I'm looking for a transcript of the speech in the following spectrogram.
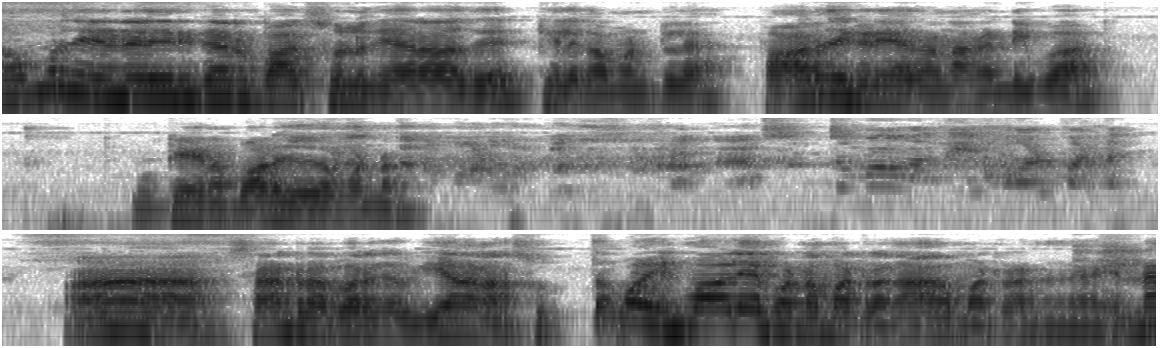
கமருதி என்ன எழுதியிருக்காருன்னு பார்த்து சொல்லுங்க யாராவது கீழே கமெண்ட்ல. பாரதி கிடையாது அண்ணா கண்டிப்பா. ஓகே நான் பாரதி எழுத மாட்டேன். ஆ சாண்ட்ரா பாருங்க வியானா. சுத்தமாக இன்வால்வே பண்ண மாட்டாங்க ஆக மாட்டாங்க என்ன?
